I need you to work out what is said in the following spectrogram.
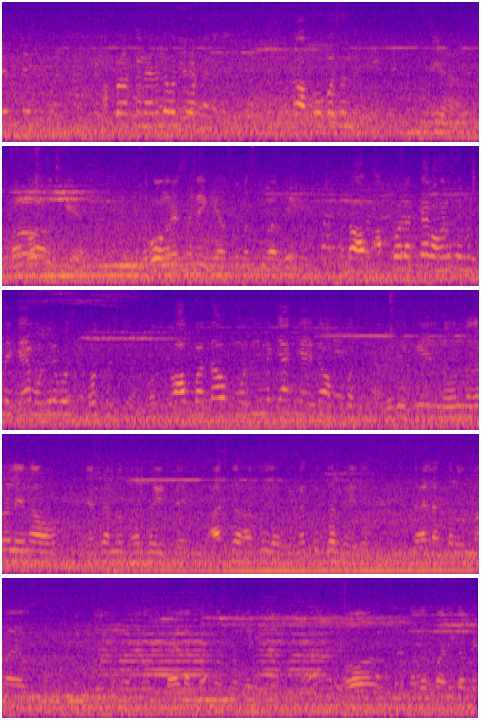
आपको लगता है नरेंद्र मोदी वोट देना तो आपको पसंद है जी हाँ बहुत कुछ किया तो कांग्रेस ने नहीं किया उसको बस की बात है तो आप, आपको लगता है कांग्रेस ने कुछ नहीं किया मोदी ने बहुत कुछ किया तो आप बताओ मोदी ने क्या किया है जो आपको पसंद है देखिए लोन वगैरह लेना हो जैसे हम लोग घर खरीदते हैं आजकल हर कोई घर खरीदना तो घर खरीदो ढाई लाख का लोन बनाया उसने ढाई लाख का लोन और नगर पालिका में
